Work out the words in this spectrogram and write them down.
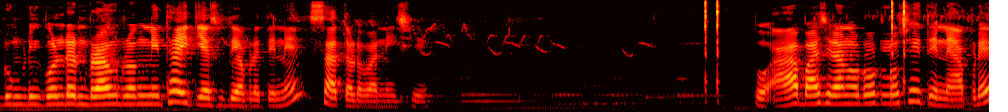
ડુંગળી ગોલ્ડન બ્રાઉન રંગની થાય ત્યાં સુધી આપણે તેને સાતળવાની છે. તો આ બાજરાનો રોટલો છે તેને આપણે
